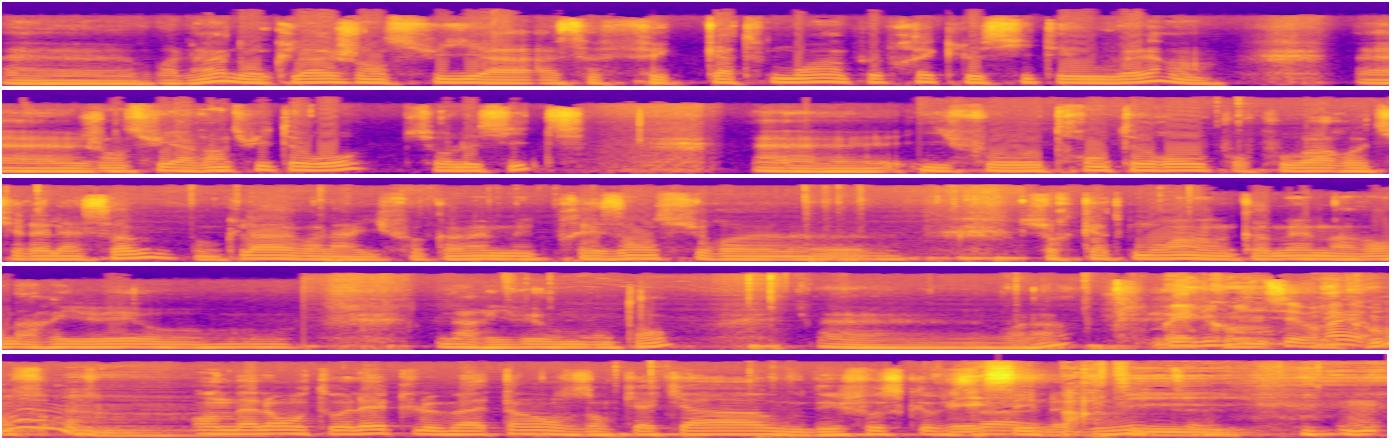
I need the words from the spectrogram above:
Voilà, donc là j'en suis à, ça fait 4 mois à peu près que le site est ouvert. J'en suis à 28 euros sur le site. Euh, il faut 30 euros pour pouvoir retirer la somme. Donc là, voilà, il faut quand même être présent sur, euh, sur 4 mois hein, quand même avant d'arriver au, d'arriver au montant. Euh, voilà. Mais limite, c'est vrai, mais en- allant aux toilettes le matin en faisant caca ou des choses comme Et ça. c'est à la parti. limite.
